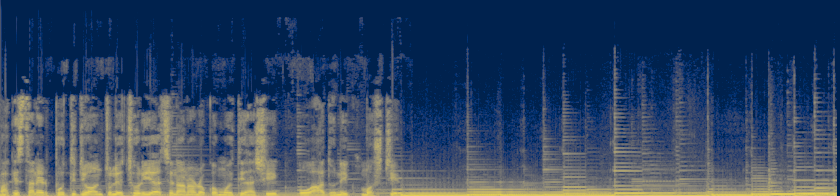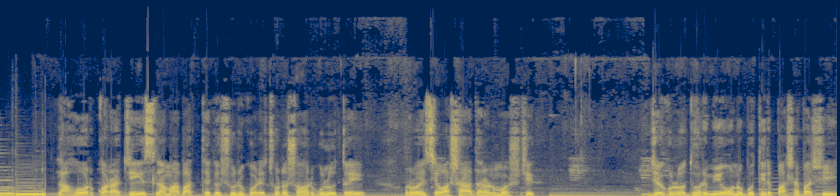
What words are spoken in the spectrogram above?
পাকিস্তানের প্রতিটি অঞ্চলে ছড়িয়ে আছে নানা রকম ঐতিহাসিক ও আধুনিক মসজিদ। লাহোর, করাচি, ইসলামাবাদ থেকে শুরু করে ছোট শহরগুলোতেই রয়েছে অসাধারণ মসজিদ। যেগুলো ধর্মীয় অনুভূতির পাশাপাশি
